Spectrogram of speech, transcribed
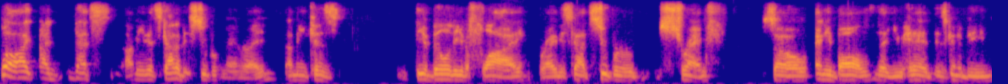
Well, I, I that's I mean it's got to be Superman, right? I mean because the ability to fly, right? He's got super strength, so any ball that you hit is going to be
